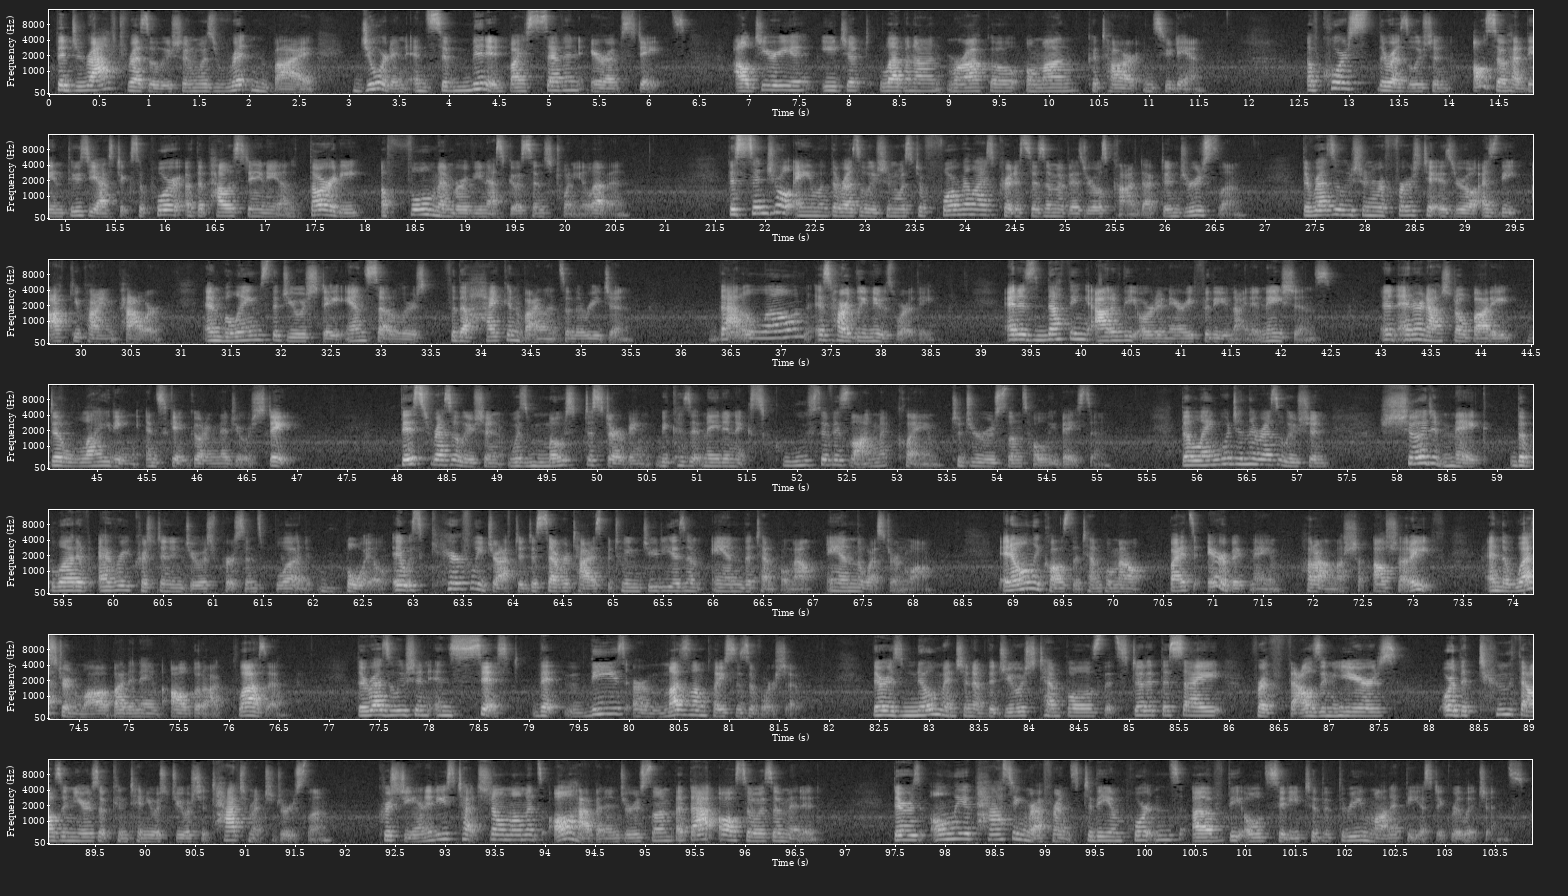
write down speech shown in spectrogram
The draft resolution was written by Jordan and submitted by seven Arab states Algeria, Egypt, Lebanon, Morocco, Oman, Qatar, and Sudan. Of course, the resolution also had the enthusiastic support of the Palestinian Authority, a full member of UNESCO since 2011. The central aim of the resolution was to formalize criticism of Israel's conduct in Jerusalem. The resolution refers to Israel as the occupying power and blames the Jewish state and settlers for the hike in violence in the region. That alone is hardly newsworthy and is nothing out of the ordinary for the United Nations, an international body delighting in scapegoating the Jewish state. This resolution was most disturbing because it made an exclusive Islamic claim to Jerusalem's holy basin. The language in the resolution should make the blood of every Christian and Jewish person's blood boil. It was carefully drafted to sever ties between Judaism and the Temple Mount and the Western Wall. It only calls the Temple Mount by its Arabic name, Haram al Sharif, and the Western Wall by the name Al Buraq Plaza. The resolution insists that these are Muslim places of worship. There is no mention of the Jewish temples that stood at the site for a thousand years or the 2,000 years of continuous Jewish attachment to Jerusalem. Christianity's touchstone moments all happen in Jerusalem, but that also is omitted. There is only a passing reference to the importance of the Old City to the three monotheistic religions.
